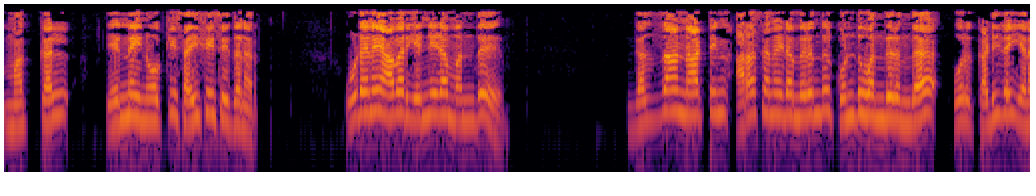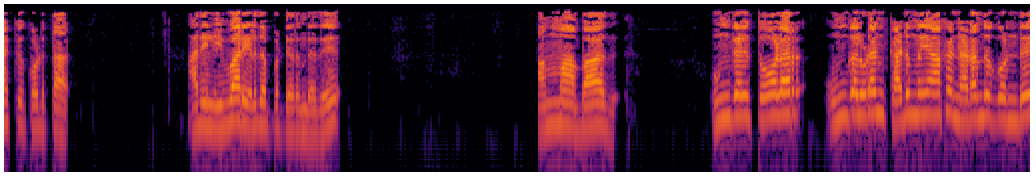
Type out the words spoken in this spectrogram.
மக்கள் என்னை நோக்கி சைகை செய்தனர். உடனே அவர் என்னிடம் வந்து கஸ்ஸான் நாட்டின் அரசனிடமிருந்து கொண்டு வந்திருந்த ஒரு கடிதை எனக்கு கொடுத்தார். அதில் இவ்வாறு எழுதப்பட்டிருந்தது. அம்மாபாத் உங்கள் தோழர் உங்களுடன் கடுமையாக நடந்து கொண்டு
